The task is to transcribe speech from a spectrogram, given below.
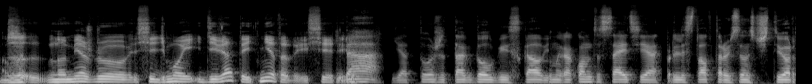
за- Но между седьмой и девятой нет этой серии. Да, я тоже так долго искал. На каком-то сайте я пролистал второй сезон с 4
